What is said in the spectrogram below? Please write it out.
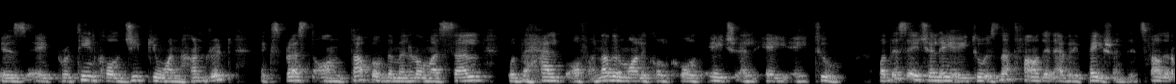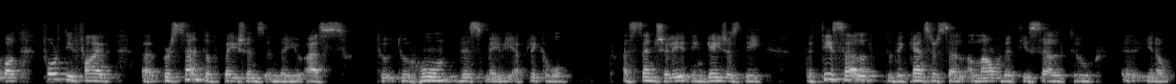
is a protein called GP100 expressed on top of the melanoma cell with the help of another molecule called HLA-A2. But this HLA-A2 is not found in every patient. It's found in about 45% uh, of patients in the US to, to whom this may be applicable essentially it engages the, the T cell to the cancer cell, allowing the T cell to uh, you know,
